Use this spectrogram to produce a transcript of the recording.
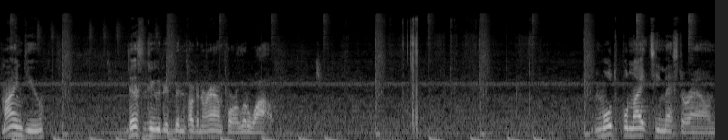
Mind you, this dude had been fucking around for a little while. Multiple nights he messed around,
